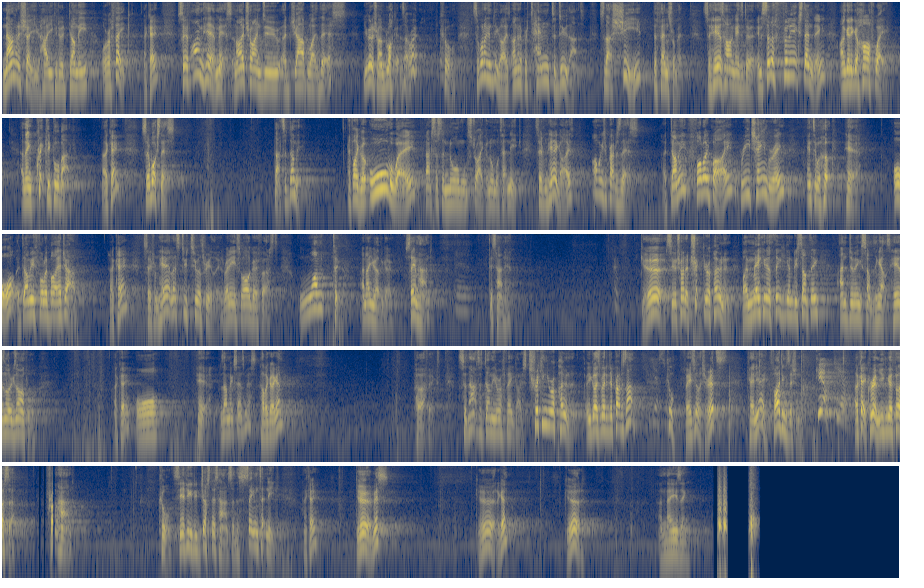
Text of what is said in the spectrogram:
Now I'm going to show you how you can do a dummy or a fake, okay? So if I'm here, miss, and I try and do a jab like this, you're going to try and block it, is that right? Cool. So what I'm going to do, guys, I'm going to pretend to do that so that she defends from it. So here's how I'm going to do it. Instead of fully extending, I'm going to go halfway and then quickly pull back, okay? So watch this. That's a dummy. If I go all the way, that's just a normal strike, a normal technique. So from here, guys, I want you to practice this. A dummy followed by rechambering into a hook here. Or a dummy followed by a jab. Okay? So from here, let's do two or three of those. Ready? So I'll go first. One, two. And now you have a go. Same hand. This hand here. Good. So you're trying to trick your opponent by making them think you're going to do something and doing something else. Here's another example. Okay? Or here. Does that make sense, miss? Have I go again? Perfect. So that's a dummy or a fake, guys. Tricking your opponent. Are you guys ready to practice that? Yes. Cool. Phase your it's Kenya, fighting position. Kia, Kia. Okay, Karim, you can go first, sir. Front hand. Cool. See if you can do just this hand. So the same technique. Okay? Good. Miss. Good. Again. Good. Amazing.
